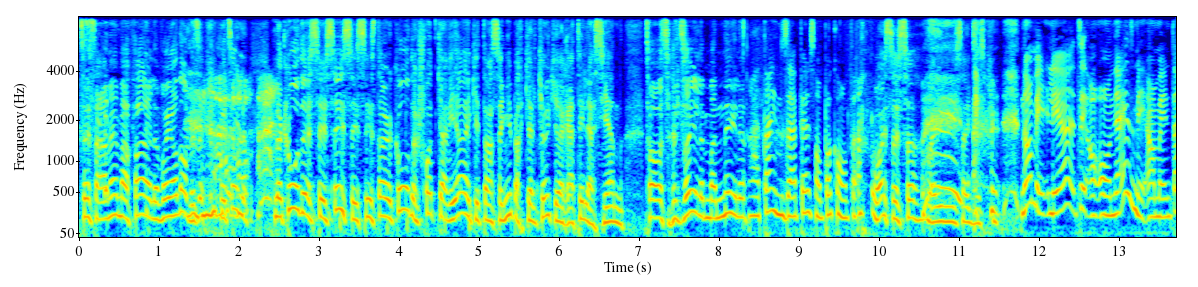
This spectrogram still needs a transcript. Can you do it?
C'est la même affaire, là. Voyons donc. Mais, le, le cours de CC, c'est, un cours de choix de carrière qui est enseigné par quelqu'un qui a raté la sienne. Ça va se le dire, le moment donné, là. Attends, ils nous appellent, ils sont pas contents. Ouais, c'est ça. Ben, ça existe plus. Non, mais Léa, on, on niaise, mais en même temps,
